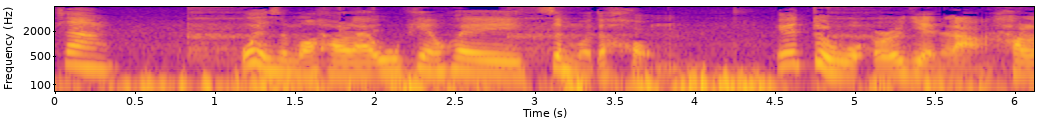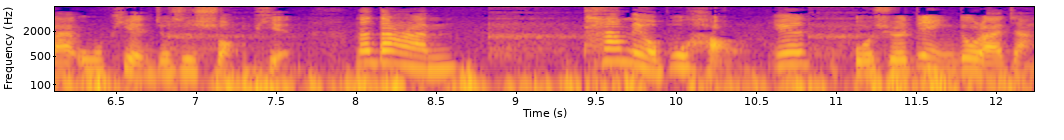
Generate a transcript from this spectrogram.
像为什么好莱坞片会这么的红？因为对我而言啦，好莱坞片就是爽片。那当然。它没有不好，因为我学电影对我来讲，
